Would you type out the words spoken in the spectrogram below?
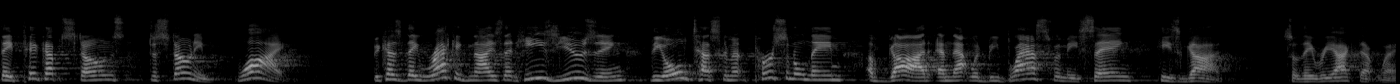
they pick up stones to stone him. Why? Because they recognize that he's using the Old Testament personal name of God, and that would be blasphemy, saying he's God. So they react that way.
